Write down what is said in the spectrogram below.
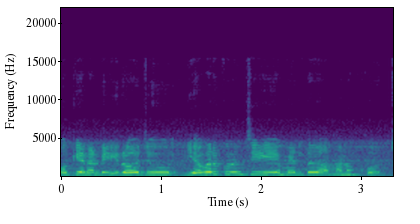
ఓకేనండి ఈరోజు ఎవరి గురించి ఏం వెళ్తుందో మనం కో-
